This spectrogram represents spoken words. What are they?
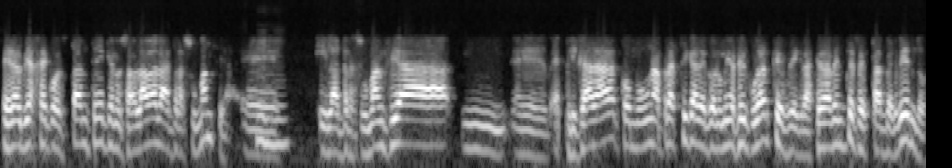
era El viaje constante, que nos hablaba de la transhumancia. Eh, y la transhumancia mm, eh, explicada como una práctica de economía circular que desgraciadamente se está perdiendo.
